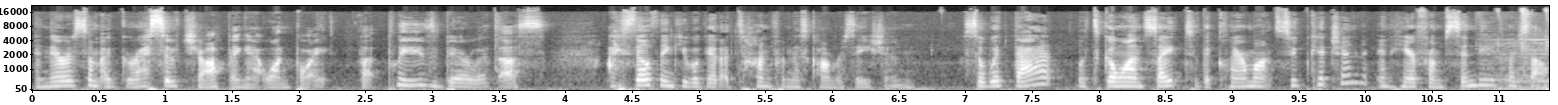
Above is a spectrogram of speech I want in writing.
and there is some aggressive chopping at one point, but please bear with us. I still think you will get a ton from this conversation. So, with that, let's go on site to the Claremont Soup Kitchen and hear from Cindy herself.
